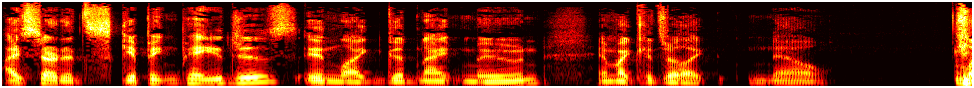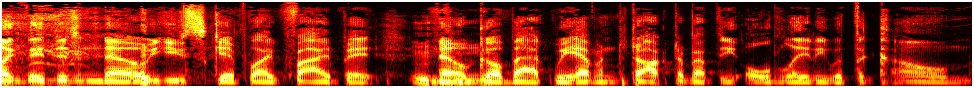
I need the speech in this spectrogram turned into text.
I started skipping pages in like Goodnight Moon, and my kids are like, no. Like they just know you skip like five pages. No, go back. We haven't talked about the old lady with the comb.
